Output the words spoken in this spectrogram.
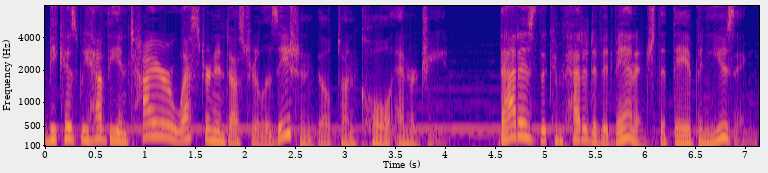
because we have the entire Western industrialization built on coal energy. That is the competitive advantage that they have been using.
